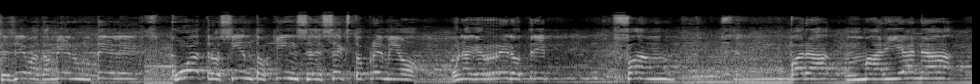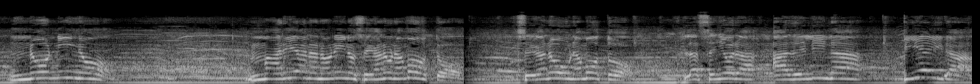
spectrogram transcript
se lleva también un tele 415 el sexto premio, una Guerrero Trip Fan para Mariana Nonino. Mariana Nonino se ganó una moto. Se ganó una moto la señora Adelina Vieira.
